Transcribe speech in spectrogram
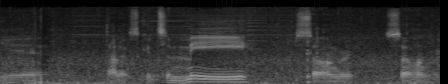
Yeah, that looks good to me. So hungry, so hungry.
